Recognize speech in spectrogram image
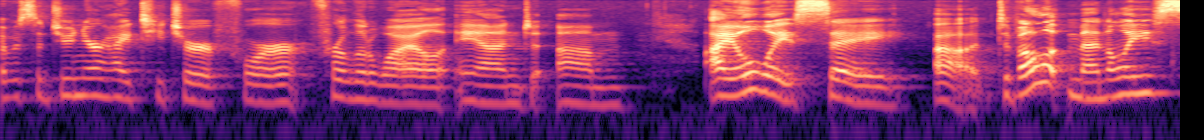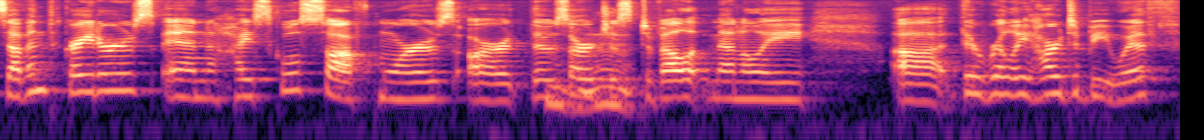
I was a junior high teacher for for a little while, and um, I always say uh, developmentally seventh graders and high school sophomores are those are just developmentally uh, they're really hard to be with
